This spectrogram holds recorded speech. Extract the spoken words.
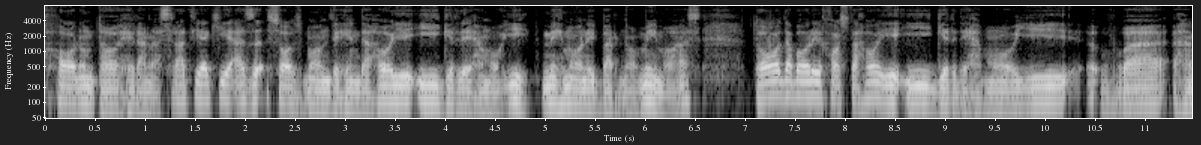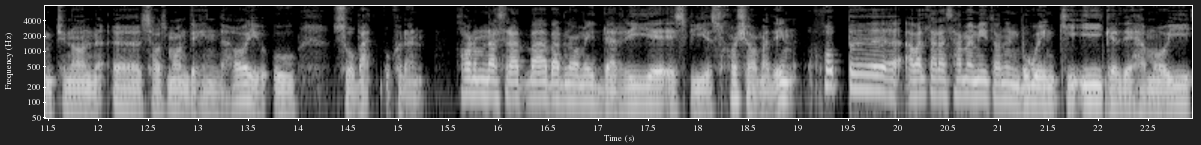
خانم تاهر نصرت یکی از سازمان دهنده های ای گرد همایی مهمان برنامه ما است تا درباره خواسته های ای گرد همایی و همچنان سازمان دهنده های او صحبت بکنن. خانم نصرت به برنامه دری SBS خوش آمدین. خب اولتر از همه می‌تونین بگوین که ای گرد همایی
